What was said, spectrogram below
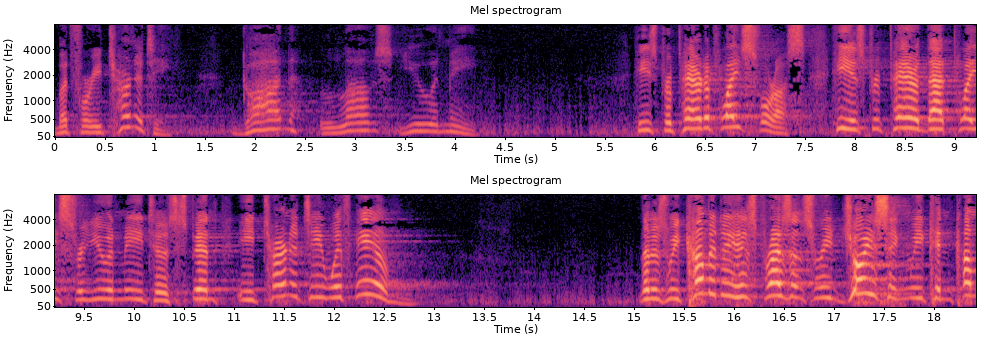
But for eternity, God loves you and me. He's prepared a place for us. He has prepared that place for you and me to spend eternity with Him. That as we come into His presence rejoicing, we can come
